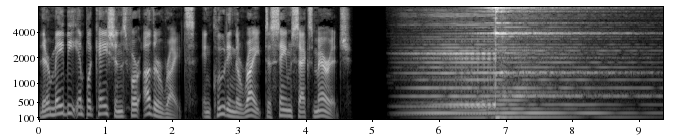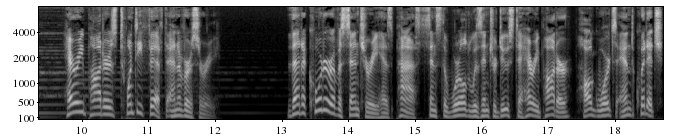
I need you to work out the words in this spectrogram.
there may be implications for other rights, including the right to same sex marriage. Harry Potter's 25th anniversary. That a quarter of a century has passed since the world was introduced to Harry Potter, Hogwarts, and Quidditch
